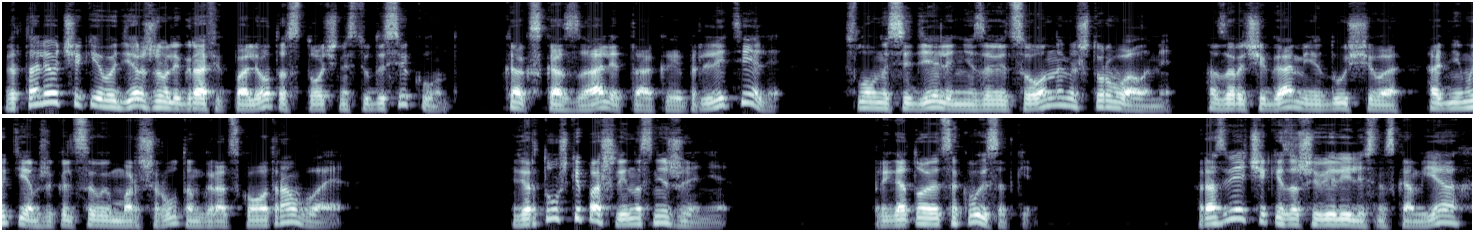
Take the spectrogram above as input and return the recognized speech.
Вертолетчики выдерживали график полета с точностью до секунд. Как сказали, так и прилетели. Словно сидели не за авиационными штурвалами, а за рычагами идущего одним и тем же кольцевым маршрутом городского трамвая. Вертушки пошли на снижение. Приготовиться к высадке. Разведчики зашевелились на скамьях,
